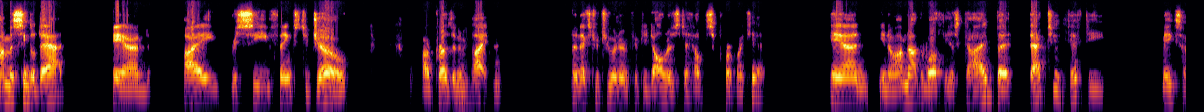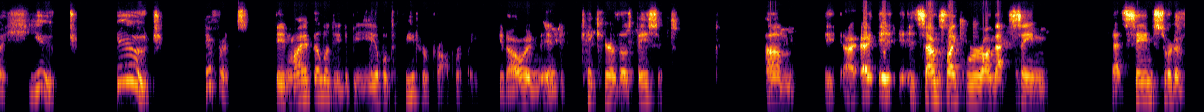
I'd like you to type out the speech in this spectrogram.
I'm a single dad, and I receive, thanks to Joe, our President Biden, an extra two hundred and fifty dollars to help support my kid. And you know, I'm not the wealthiest guy, but that two fifty makes a huge, huge difference in my ability to be able to feed her properly, you know, and, and take care of those basics. Um, it, I- it, it sounds like we're on that same that same sort of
